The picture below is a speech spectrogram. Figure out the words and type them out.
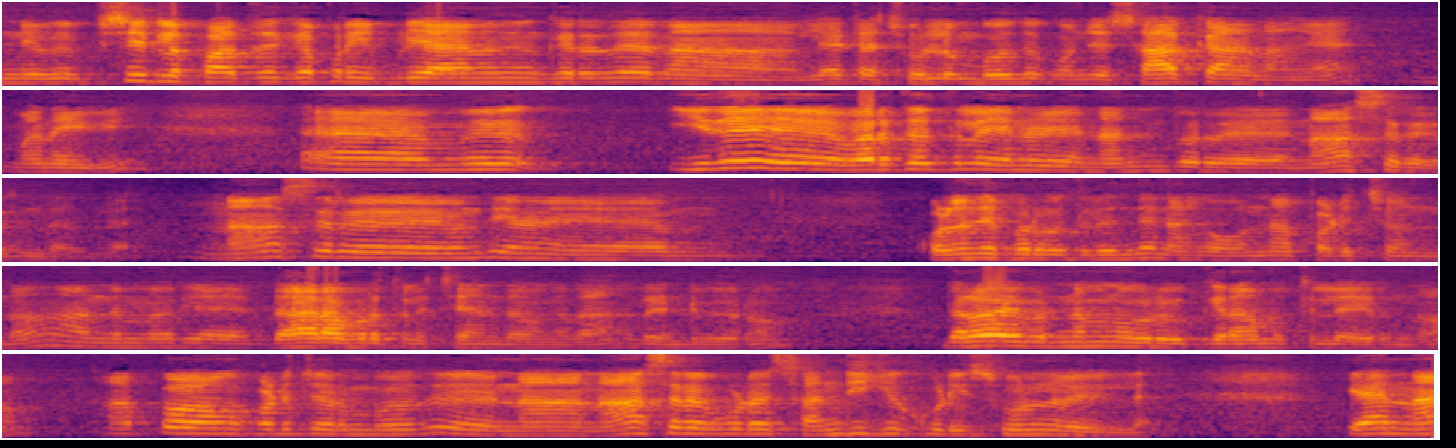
இந்த வெப்சைட்டில் பார்த்ததுக்கப்புறம் இப்படி ஆனதுங்கிறத நான் லேட்டாக சொல்லும்போது கொஞ்சம் ஷாக் ஆனாங்க மனைவி. இதே வருத்தத்தில் என்னுடைய நண்பர் நாசர் இருந்தாங்க நாசர் வந்து என்னுடைய குழந்தை பருவத்திலேருந்து நாங்கள் ஒன்றா படிச்சிருந்தோம். அந்த மாதிரி தாராபுரத்தில் சேர்ந்தவங்க தான் ரெண்டு பேரும். தலவாயப்பட்டினம்னு ஒரு கிராமத்தில் இருந்தோம். அப்போ அவங்க படித்து வரும்போது நான் நாசரை கூட சந்திக்கக்கூடிய சூழ்நிலை இல்லை. ஏன்னா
